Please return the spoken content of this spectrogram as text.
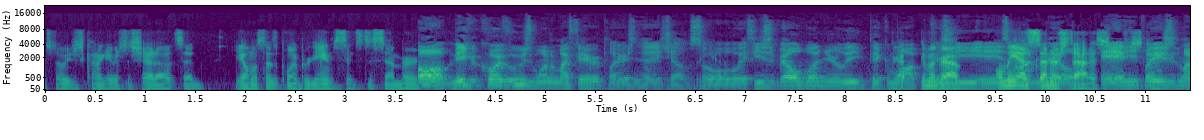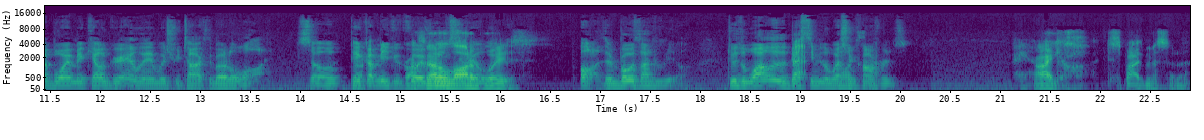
so he just kind of gave us a shout out. Said he almost has a point per game since December. Oh, Mikko Koivu is one of my favorite players in the NHL. So if he's available in your league, pick him Grab- up. give him a grab. He Only has center status, and he plays with my boy Mikael Granlund, which we talked about a lot. So pick up Mikko Koivu. got a lot of boys. Oh, they're both unreal. Dude, the Wild are the best Yeah, team in the no, Western not. Conference. I despise Minnesota.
